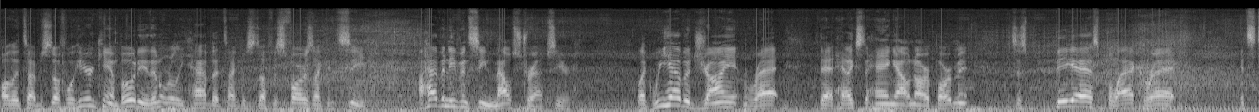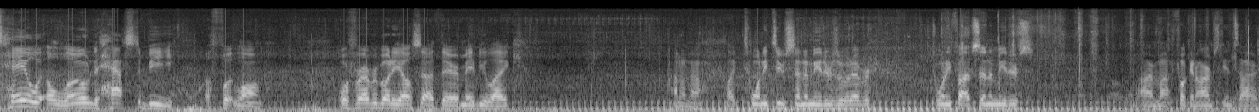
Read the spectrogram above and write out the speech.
all that type of stuff. Well, here in Cambodia, they don't really have that type of stuff as far as I can see. I haven't even seen mouse traps here. Like we have a giant rat that likes to hang out in our apartment. It's this big ass black rat. Its tail alone has to be a foot long. Or for everybody else out there, maybe like, I don't know, like 22 centimeters or whatever, 25 centimeters. Right, my fucking arm's getting tired.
